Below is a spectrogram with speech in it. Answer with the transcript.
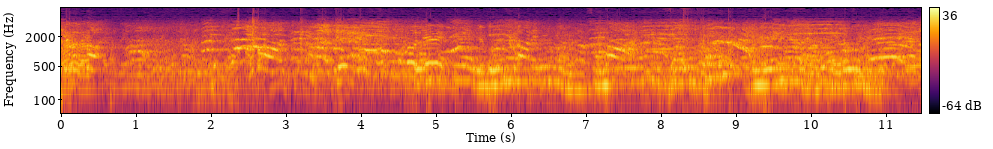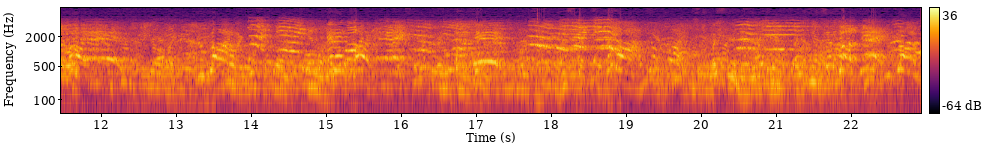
Get him up. Come on, Jay. Go, Jay. Fitzgerald is the winner on table one. On table two, Travis Clark and Ray Matta. on table one. You got him. Get in touch. Come on. Go, Jay. You got him.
